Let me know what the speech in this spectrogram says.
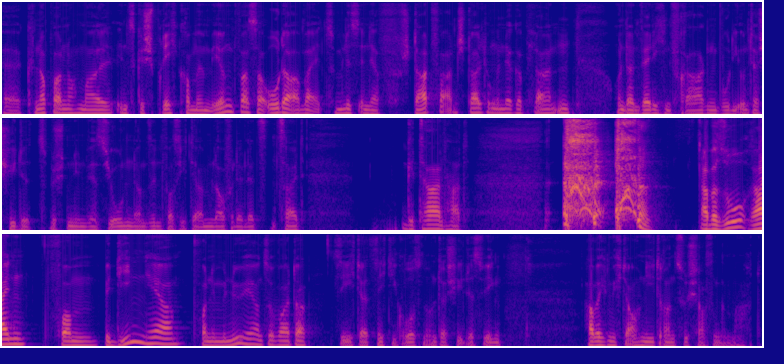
äh, Knopper nochmal ins Gespräch kommen im Irgendwasser oder aber zumindest in der Startveranstaltung in der geplanten. Und dann werde ich ihn fragen, wo die Unterschiede zwischen den Versionen dann sind, was sich da im Laufe der letzten Zeit getan hat. Aber so rein vom Bedienen her, von dem Menü her und so weiter, sehe ich da jetzt nicht die großen Unterschiede. Deswegen habe ich mich da auch nie dran zu schaffen gemacht.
